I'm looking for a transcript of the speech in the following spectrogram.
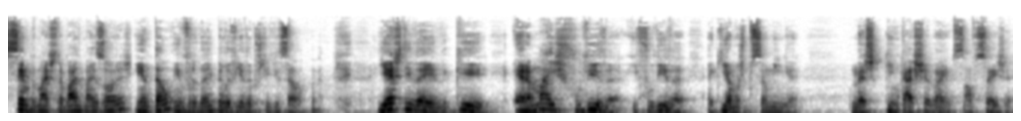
sempre mais trabalho, mais horas, e então enverdei pela via da prostituição. E esta ideia de que era mais fodida, e fodida aqui é uma expressão minha, mas que encaixa bem, salvo seja,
